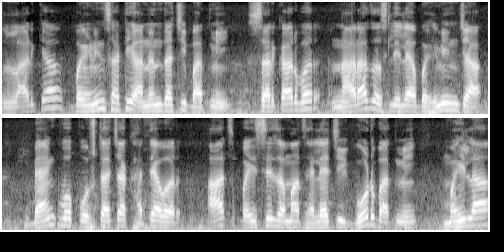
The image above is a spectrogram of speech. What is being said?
लाडक्या बहिणींसाठी आनंदाची बातमी. सरकारवर नाराज असलेल्या बहिणींच्या बँक व पोस्टाच्या खात्यावर आज पैसे जमा झाल्याची गोड बातमी महिला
